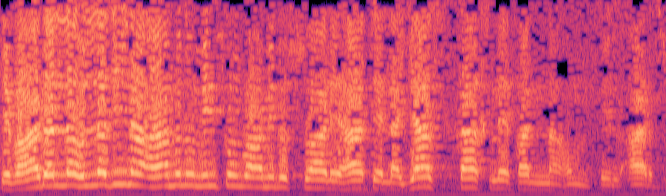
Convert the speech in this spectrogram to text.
کہ وعد اللہ الدین آمن منکم وامد الصالحات ليستخلفنهم في الارض۔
